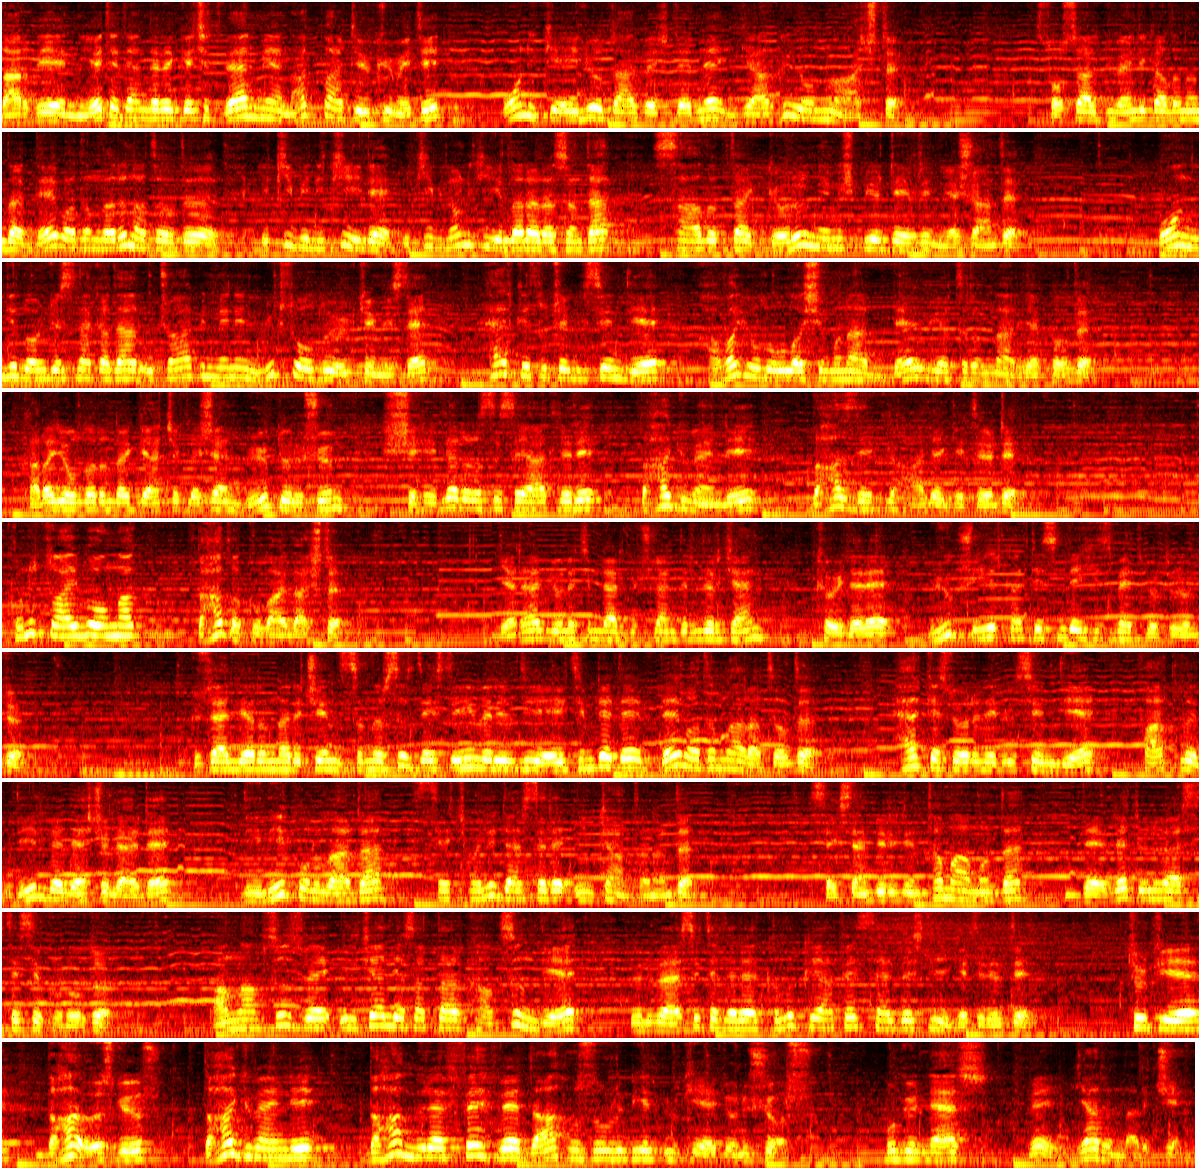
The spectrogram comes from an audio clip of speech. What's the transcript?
Darbeye niyet edenlere geçit vermeyen AK Parti hükümeti 12 Eylül darbecilerine yargı yolunu açtı. Sosyal güvenlik alanında dev adımların atıldığı 2002 ile 2012 yılları arasında sağlıkta görülmemiş bir devrim yaşandı. 10 yıl öncesine kadar uçağa binmenin lüks olduğu ülkemizde herkes uçabilsin diye hava yolu ulaşımına dev yatırımlar yapıldı. Karayollarında gerçekleşen büyük dönüşüm şehirler arası seyahatleri daha güvenli, daha zevkli hale getirdi. Konut sahibi olmak daha da kolaylaştı. Yerel yönetimler güçlendirilirken köylere büyük şehir kalitesinde hizmet götürüldü. Güzel yarınlar için sınırsız desteğin verildiği eğitimde de dev adımlar atıldı. Herkes öğrenebilsin diye farklı dil ve lehçelerde, dini konularda seçmeli derslere imkan tanındı. 81 ilin tamamında devlet üniversitesi kuruldu. Anlamsız ve ilkel yasaklar kalksın diye üniversitelere kılık kıyafet serbestliği getirildi. Türkiye daha özgür, daha güvenli, daha müreffeh ve daha huzurlu bir ülkeye dönüşüyor. Bugünler ve yarınlar için.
